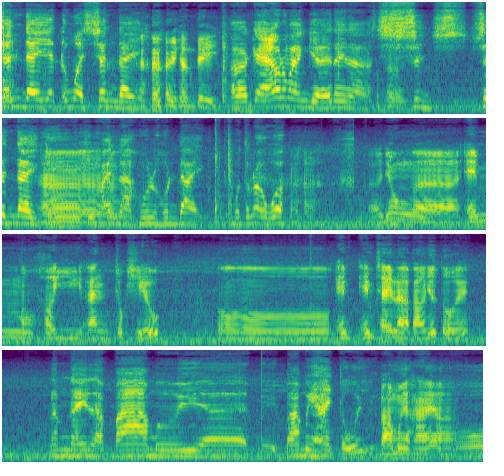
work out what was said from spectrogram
Hyundai. Đúng rồi Sunday Hyundai. Ờ, cái áo nó mang về đây nè Sun, Sunday chứ, À, chứ à, không phải à. là Hyundai mà tôi nói quá Ờ, nhưng à, em hỏi anh chút xíu. Ờ, em em trai là bao nhiêu tuổi? năm nay là 30 ờ, 32 tuổi 32 à? Ồ.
